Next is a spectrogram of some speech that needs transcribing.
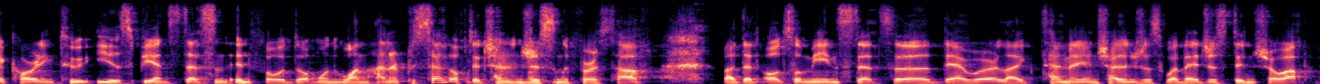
according to ESPN stats and info, Dortmund won 100% of their challenges in the first half. But that also means that uh, there were like 10 million challenges where they just didn't show up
